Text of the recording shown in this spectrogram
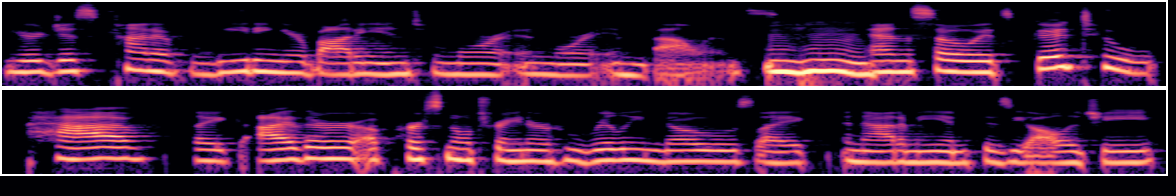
you're just kind of leading your body into more and more imbalance. Mm-hmm. And so it's good to have like either a personal trainer who really knows like anatomy and physiology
